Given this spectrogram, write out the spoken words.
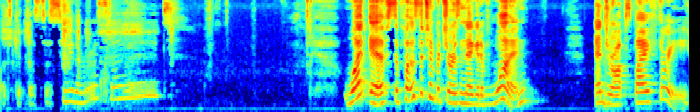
let's get this to see the rest of it. What if, suppose the temperature is negative 1 and drops by 3?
